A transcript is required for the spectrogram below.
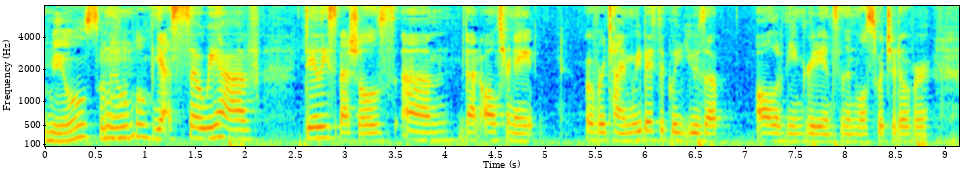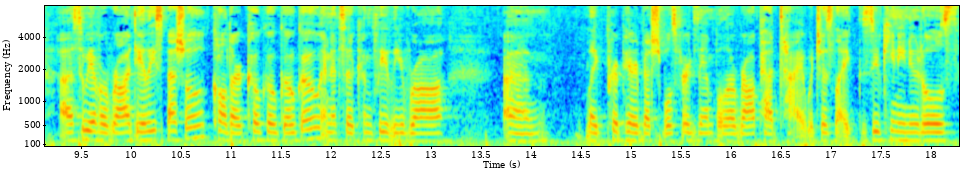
meals available? Mhm. Yes, so we have daily specials um, that alternate over time. We basically use up all of the ingredients and then we'll switch it over. Uh, so we have a raw daily special called our Coco Go Go, and it's a completely raw, um, like prepared vegetables. For example, a raw pad thai, which is like zucchini noodles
